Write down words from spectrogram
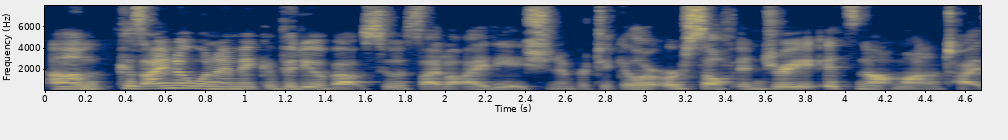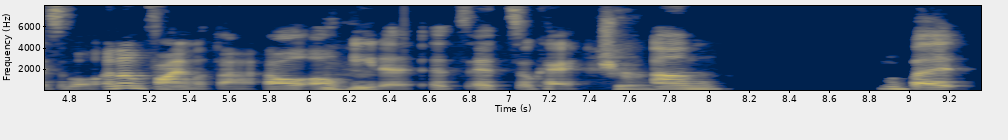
Because um, I know when I make a video about suicidal ideation in particular or self injury, it's not monetizable, and I'm fine with that. I'll, I'll mm-hmm. eat it. It's it's okay. Sure. Um, but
